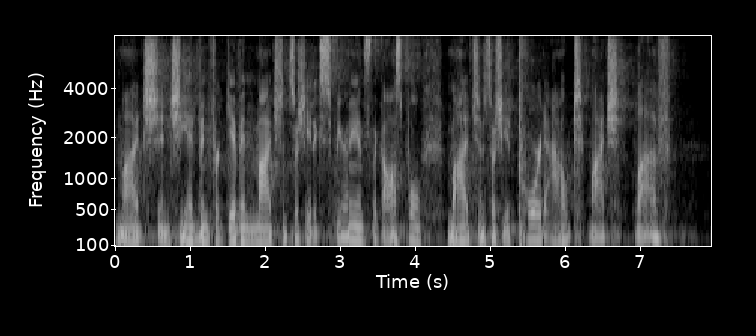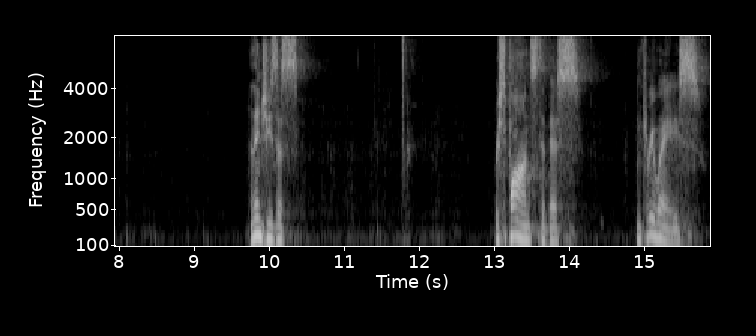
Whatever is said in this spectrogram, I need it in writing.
much and she had been forgiven much. And so she had experienced the gospel much. And so she had poured out much love. And then Jesus responds to this in three ways.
